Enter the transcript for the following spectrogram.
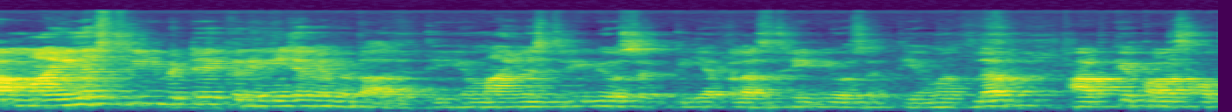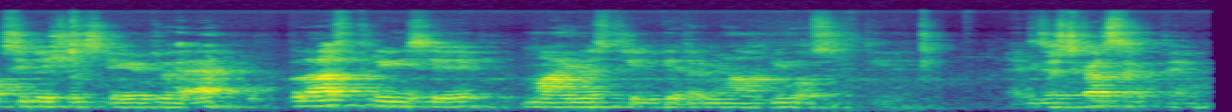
अब माइनस थ्री बेटे एक रेंज हमें बता देती है, माइनस थ्री भी हो सकती है, प्लस थ्री भी हो सकती है। मतलब आपके पास ऑक्सीडेशन स्टेट जो है, प्लस थ्री से माइनस थ्री के दरमियान भी हो सकती है। एडजस्ट कर सकते हैं।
